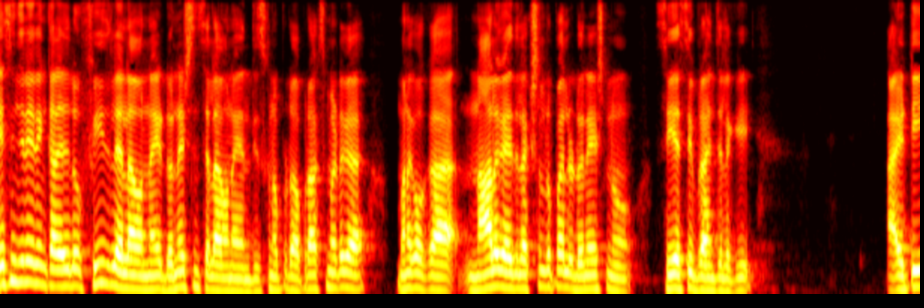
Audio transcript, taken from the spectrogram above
ఏస్ ఇంజనీరింగ్ కాలేజీలో ఫీజులు ఎలా ఉన్నాయి డొనేషన్స్ ఎలా ఉన్నాయని తీసుకున్నప్పుడు అప్రాక్సిమేట్గా మనకు ఒక నాలుగు ఐదు లక్షల రూపాయల డొనేషను సిఎస్సి బ్రాంచ్లకి ఐటీ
